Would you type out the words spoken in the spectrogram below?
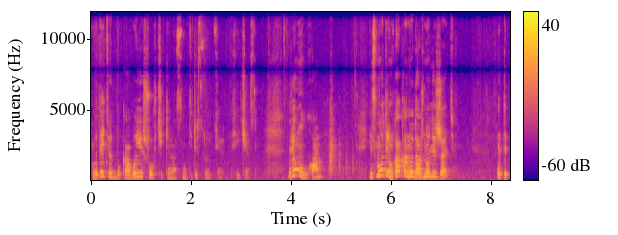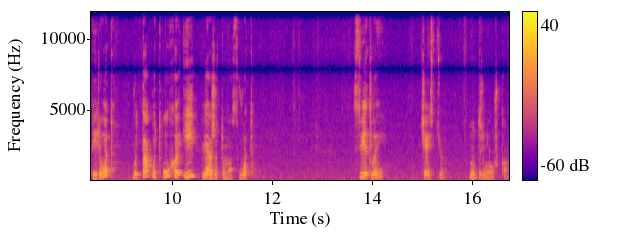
вот эти вот боковые шовчики нас интересуют сейчас. Берем ухо и смотрим, как оно должно лежать. Это вперед. Вот так вот ухо и ляжет у нас. Вот. Светлой частью внутреннее ушко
